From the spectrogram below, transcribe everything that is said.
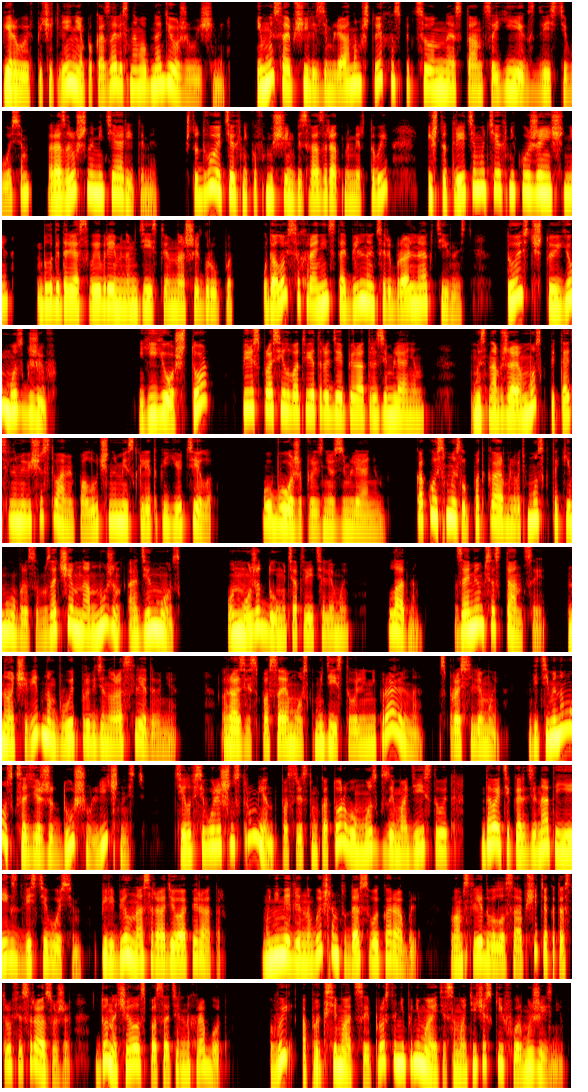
Первые впечатления показались нам обнадеживающими, и мы сообщили землянам, что их инспекционная станция EX-208 разрушена метеоритами, что двое техников-мужчин безвозвратно мертвы и что третьему технику, женщине, благодаря своевременным действиям нашей группы, удалось сохранить стабильную церебральную активность, то есть, что ее мозг жив. «Ее что?» – переспросил в ответ радиооператор-землянин. «Мы снабжаем мозг питательными веществами, полученными из клеток ее тела». «О боже!» – произнес землянин. Какой смысл подкармливать мозг таким образом? Зачем нам нужен один мозг? Он может думать, ответили мы. Ладно, займемся станцией, но, очевидно, будет проведено расследование. Разве, спасая мозг, мы действовали неправильно? Спросили мы. Ведь именно мозг содержит душу, личность. Тело всего лишь инструмент, посредством которого мозг взаимодействует. Давайте координаты EX-208. Перебил нас радиооператор. Мы немедленно вышлем туда свой корабль. Вам следовало сообщить о катастрофе сразу же, до начала спасательных работ. Вы, аппроксимации, просто не понимаете соматические формы жизни.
